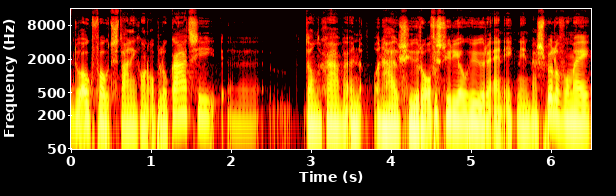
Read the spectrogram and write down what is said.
doe ook fotostaling gewoon op locatie. Dan gaan we een, een huis huren of een studio huren. En ik neem daar spullen voor mee.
